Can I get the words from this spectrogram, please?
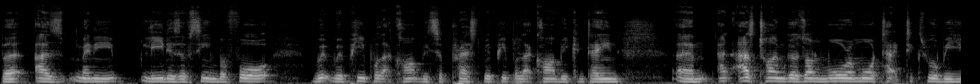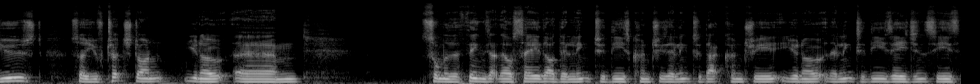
But as many leaders have seen before, we're, we're people that can't be suppressed. We're people that can't be contained. Um, and as time goes on, more and more tactics will be used. So you've touched on, you know, um, some of the things that they'll say that they're linked to these countries, they're linked to that country, you know, they're linked to these agencies.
